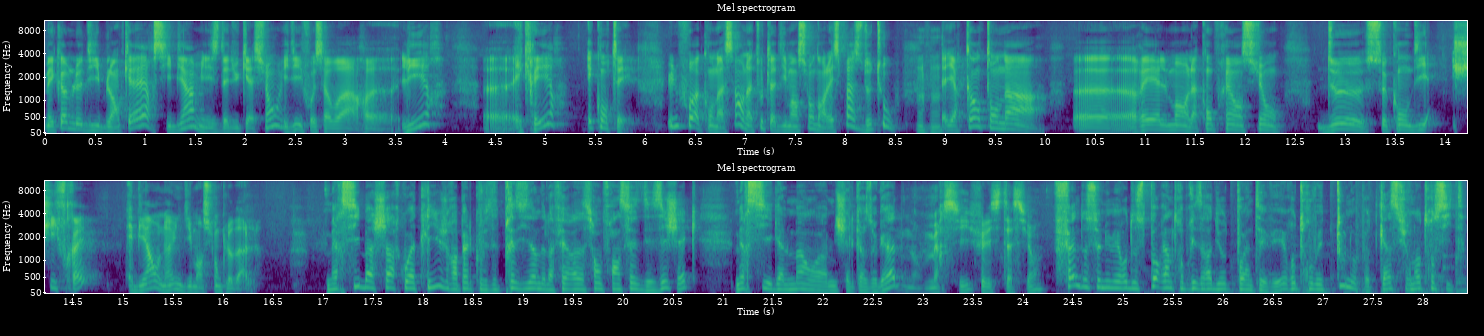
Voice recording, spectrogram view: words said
Mais comme le dit Blanquer, si bien ministre d'éducation, il dit il faut savoir euh, lire, euh, écrire et compter. Une fois qu'on a ça, on a toute la dimension dans l'espace de tout. Mhm. C'est-à-dire quand on a euh, réellement la compréhension de ce qu'on dit chiffré, eh bien on a une dimension globale. Merci Bachar Kouatli. Je rappelle que vous êtes président de la Fédération française des échecs. Merci également à Michel Cazogade. merci, félicitations. Fin de ce numéro de Sport et Entreprise Radio.tv. Retrouvez tous nos podcasts sur notre site.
